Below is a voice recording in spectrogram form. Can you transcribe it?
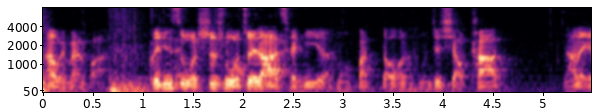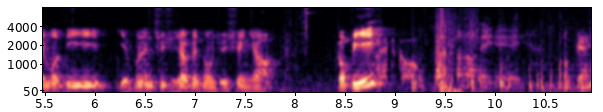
那没办法，这已经是我试出我最大的诚意了。我发抖了，我们这小咖拿了 MOD 也不能去学校跟同学炫耀。狗逼 hey.，OK。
